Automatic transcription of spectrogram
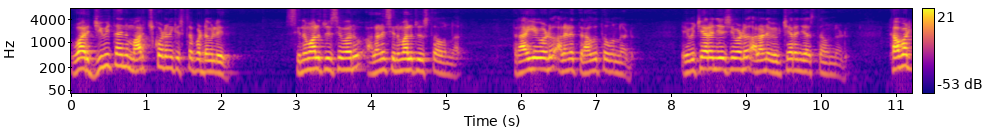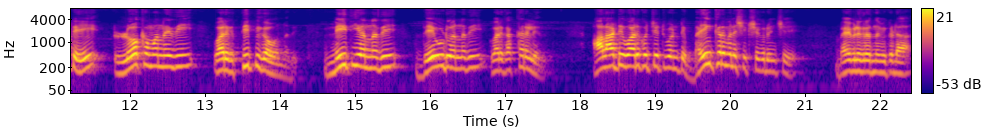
వారి జీవితాన్ని మార్చుకోవడానికి ఇష్టపడడం లేదు. సినిమాలు చూసేవారు అలానే సినిమాలు చూస్తూ ఉన్నారు. త్రాగేవాడు అలానే త్రాగుతూ ఉన్నాడు. వ్యభిచారం చేసేవాడు అలానే వ్యభిచారం చేస్తూ ఉన్నాడు. కాబట్టి లోకం అనేది వారికి తీపిగా ఉన్నది. నీతి అన్నది దేవుడు అన్నది వారికి అక్కరలేదు. అలాంటి వారికి వచ్చేటువంటి భయంకరమైన శిక్ష గురించి బైబిల్ గ్రంథం ఇక్కడ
